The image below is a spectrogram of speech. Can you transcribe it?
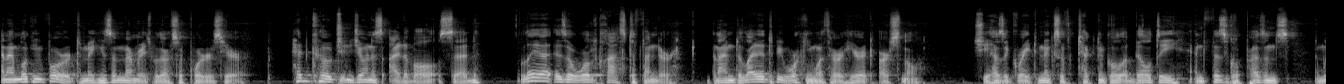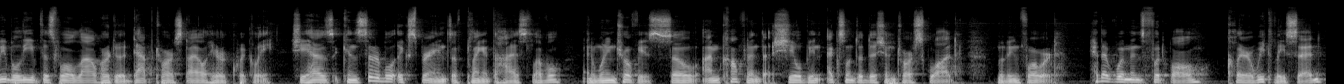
and I'm looking forward to making some memories with our supporters here. Head coach Jonas Eidevall said, Laia is a world class defender, and I'm delighted to be working with her here at Arsenal. She has a great mix of technical ability and physical presence, and we believe this will allow her to adapt to our style here quickly. She has considerable experience of playing at the highest level and winning trophies, so I'm confident that she'll be an excellent addition to our squad moving forward. Head of women's football, Claire Wheatley, said,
